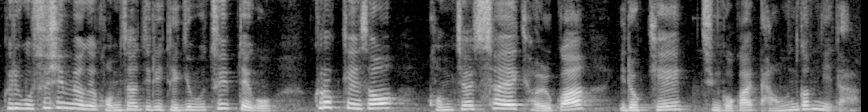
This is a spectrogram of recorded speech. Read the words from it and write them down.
그리고 수십 명의 검사들이 대규모 투입되고 그렇게 해서 검찰 수사의 결과 이렇게 증거가 나온 겁니다.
